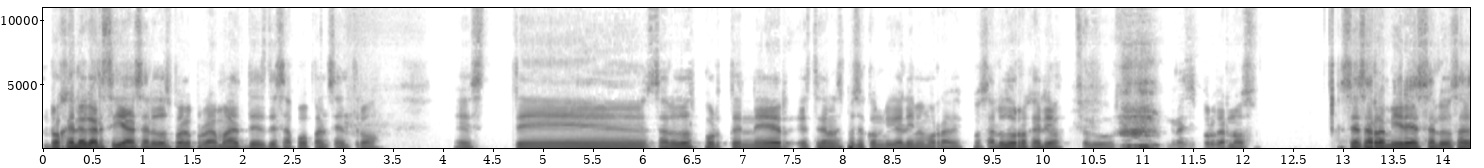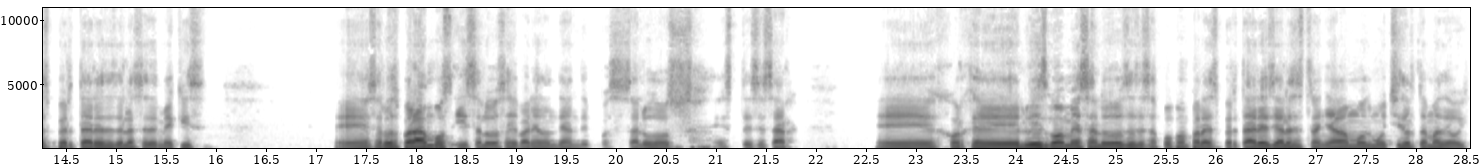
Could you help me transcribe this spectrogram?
Rogelio García, saludos para el programa desde Zapopan Centro. Este, saludos por tener este gran espacio con Miguel y Memo Rabe. Pues saludos, Rogelio. Saludos. Gracias por vernos. César Ramírez, saludos a Despertares desde la CDMX. Eh, saludos para ambos y saludos a Ivania donde ande. Pues saludos, este César. Eh, Jorge Luis Gómez, saludos desde Zapopan para Despertares. Ya les extrañábamos, muy chido el tema de hoy.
